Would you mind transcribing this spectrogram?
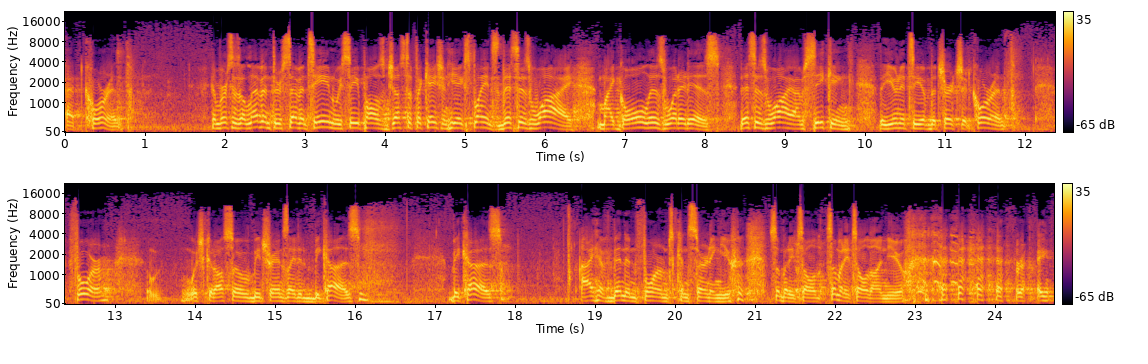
at Corinth. In verses 11 through 17, we see Paul's justification. He explains, This is why my goal is what it is. This is why I'm seeking the unity of the church at Corinth. For which could also be translated because, because I have been informed concerning you. somebody told somebody told on you. right?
